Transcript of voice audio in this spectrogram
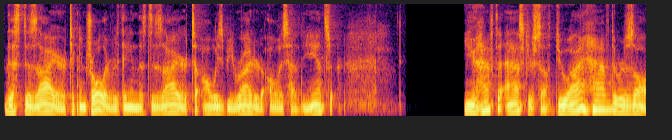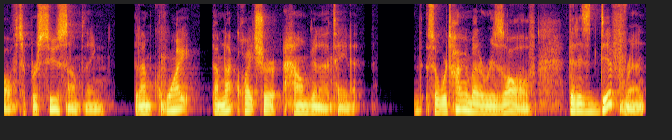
this desire to control everything and this desire to always be right or to always have the answer. You have to ask yourself, do I have the resolve to pursue something that I'm quite I'm not quite sure how I'm going to attain it. So we're talking about a resolve that is different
